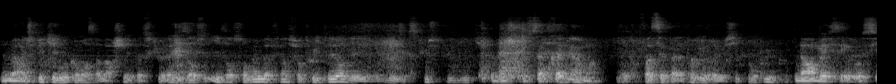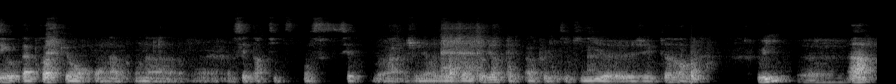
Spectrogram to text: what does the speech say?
2. Alors expliquez-nous comment ça marchait parce que là ils en, sont même à faire sur Twitter des, excuses publiques. Ben, je trouve ça très bien moi. Enfin c'est pas la preuve d'une réussite non plus. Non mais c'est aussi la preuve qu'on a, on a, on s'est parti. On je vais dire un politique qui dit j'ai eu tort. Oui. Euh, ah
